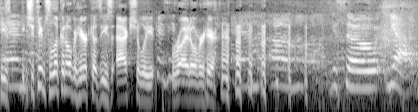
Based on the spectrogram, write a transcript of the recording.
And, she keeps looking over here because he's actually he's right here. over here. and, um, so yeah,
